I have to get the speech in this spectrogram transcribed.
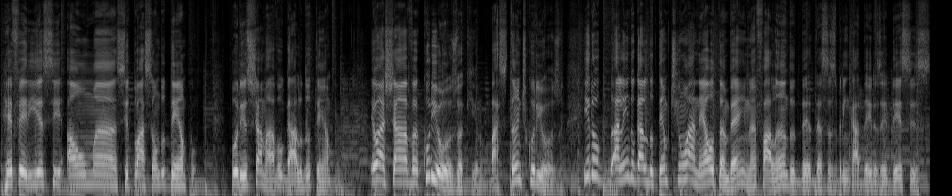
referia-se a uma situação do tempo. Por isso chamava o galo do tempo. Eu achava curioso aquilo, bastante curioso. E do, além do Galo do Tempo, tinha um anel também, né? Falando de, dessas brincadeiras e desses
